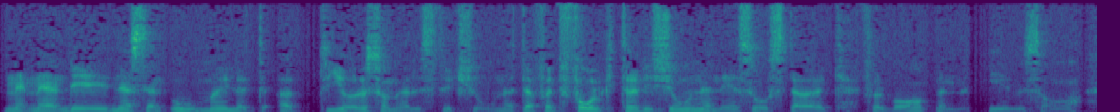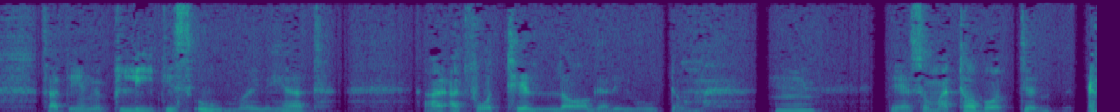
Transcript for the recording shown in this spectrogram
Men, men, det är nästan omöjligt att göra sådana restriktioner. Därför att folktraditionen är så stark för vapen i USA. Så att det är en politisk omöjlighet att, att få till lagar emot dem. Mm. Det är som att ta bort äh,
